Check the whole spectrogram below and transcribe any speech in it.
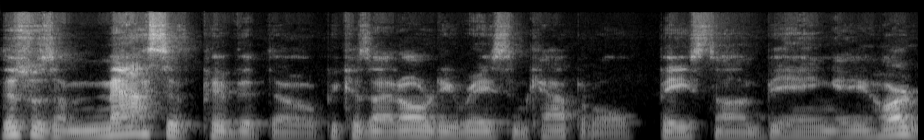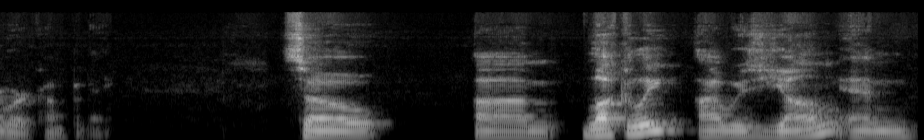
This was a massive pivot, though, because I'd already raised some capital based on being a hardware company. So, um, luckily, I was young and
